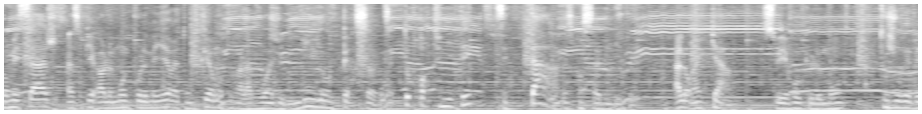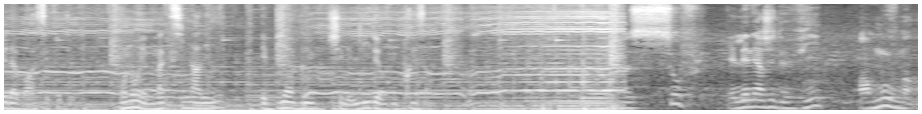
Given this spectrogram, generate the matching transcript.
Ton message inspirera le monde pour le meilleur et ton cœur montera la voix de millions de personnes. Cette opportunité, c'est ta responsabilité. Alors incarne ce héros que le monde a toujours rêvé d'avoir à ses côtés. Mon nom est Maxime Nardini et bienvenue chez les leaders du présent. Le souffle et l'énergie de vie en mouvement.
